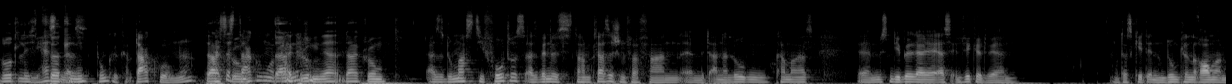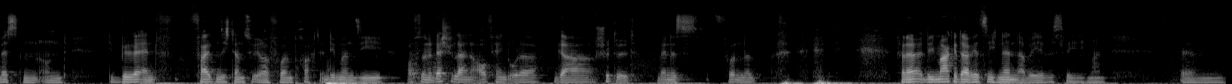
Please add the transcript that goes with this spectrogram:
Rotlichtviertel. Dunkelkammer. Darkroom, ne? heißt das Darkroom auf Englisch? Darkroom, ja, Darkroom. Also du machst die Fotos, also wenn du es nach einem klassischen Verfahren äh, mit analogen Kameras, müssen die Bilder ja erst entwickelt werden. Und das geht in einem dunklen Raum am besten. Und die Bilder entfalten sich dann zu ihrer vollen Pracht, indem man sie auf so eine Wäscheleine aufhängt oder gar schüttelt, wenn es von der, von der die Marke darf ich jetzt nicht nennen, aber ihr wisst, wie ich meine. Ähm,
